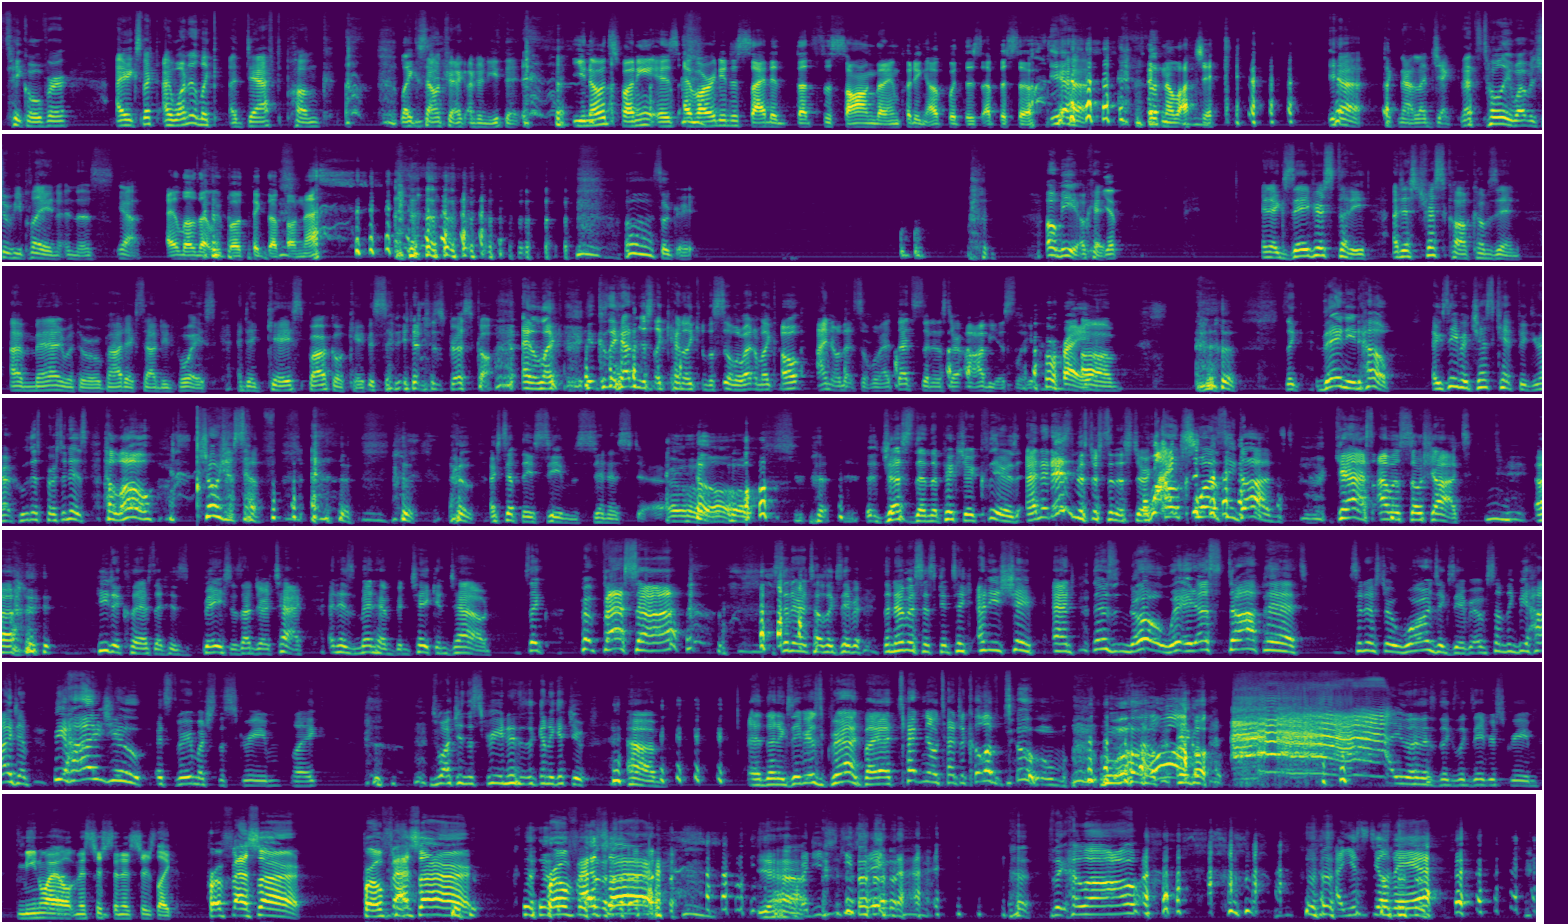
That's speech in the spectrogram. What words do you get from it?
takeover, I expect I wanted like a Daft Punk like soundtrack underneath it. You know what's funny is I've already decided that's the song that I'm putting up with this episode. yeah, Technologic. yeah, technologic. That's totally what we should be playing in this. Yeah. I love that we both picked up on that. oh, so great. oh, me. Okay. Yep. In Xavier's study, a distress call comes in. A man with a robotic sounding voice and a gay sparkle cape is sending a distress call. And like, because they had him just like kind of like in the silhouette. I'm like, oh, I know that silhouette. That's Sinister, obviously. right. Um, it's like they need help. Xavier just can't figure out who this person is. Hello, show yourself. Except they seem sinister. Oh. just then, the picture clears, and it is Mister Sinister. What? Quasi dons. Gas! I was so shocked. Uh, he declares that his base is under attack, and his men have been taken down. It's like. Professor! Sinister tells Xavier the Nemesis can take any shape, and there's no way to stop it. Sinister warns Xavier of something behind him. Behind you! It's very much the scream. Like he's watching the screen and it's gonna get you. Um, and then Xavier is grabbed by a techno tentacle of doom. Whoa! And he goes, ah! You know this, this Xavier scream. Meanwhile, Mr. Sinister's like, Professor! Professor! Professor! Yeah. Why do you just keep saying that? It's like, hello. Are you still there?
